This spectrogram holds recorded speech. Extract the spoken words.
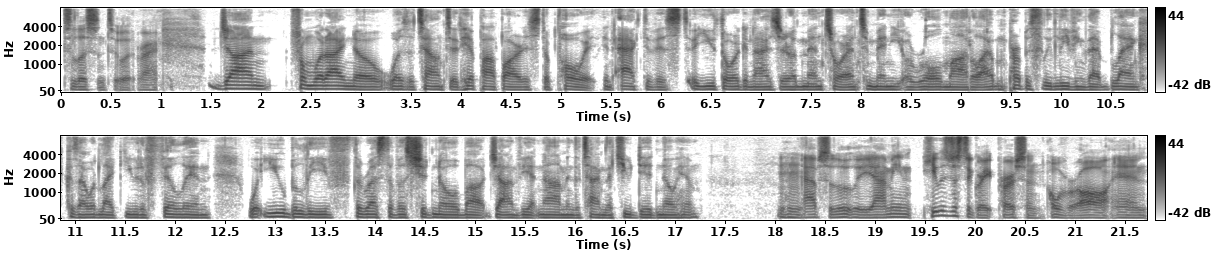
to listen to it, right? John from what I know, was a talented hip hop artist, a poet, an activist, a youth organizer, a mentor, and to many a role model. I'm purposely leaving that blank because I would like you to fill in what you believe the rest of us should know about John Vietnam in the time that you did know him. Mm-hmm, absolutely. Yeah. I mean, he was just a great person overall. And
